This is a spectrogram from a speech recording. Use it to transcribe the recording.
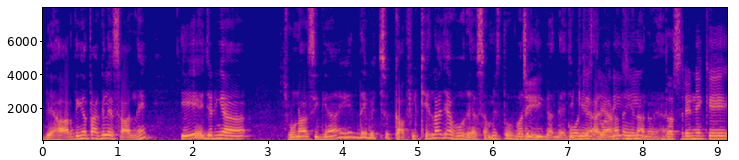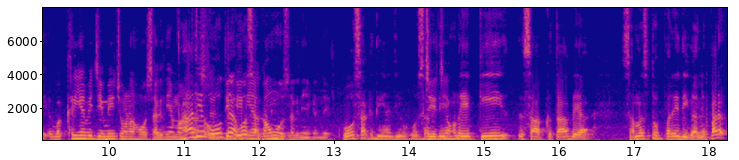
ਬਿਹਾਰ ਦੀਆਂ ਤਾਂ ਅਗਲੇ ਸਾਲ ਨੇ। ਇਹ ਜਿਹੜੀਆਂ ਚੋਣਾਂ ਸੀਗੀਆਂ ਇਹਦੇ ਵਿੱਚ ਕਾਫੀ ਖੇਲਾ ਜਾ ਹੋ ਰਿਹਾ ਸਮਝ ਤੋਂ ਬਾਰੇ ਦੀ ਗੱਲ ਹੈ ਜੀ ਕਿ ਹਰਿਆਣਾ ਦਾ ਐਲਾਨ ਹੋਇਆ। ਦੱਸ ਰਹੇ ਨੇ ਕਿ ਵੱਖਰੀਆਂ ਵੀ ਜਿਮੀ ਚੋਣਾਂ ਹੋ ਸਕਦੀਆਂ ਹਾਂਜੀ, ਉਹ ਮਹਾਰਾਸ਼ਟਰ ਤਾਂ ਦਿੱਲੀ ਹੋ ਦੀਆਂ ਗਾਉਂ ਸਕਦੀਆਂ। ਹੋ ਸਕਦੀਆਂ ਕਹਿੰਦੇ। ਹੋ ਸਕਦੀਆਂ ਜੀ ਹੋ ਸਕਦੀਆਂ। ਹੁਣ ਇਹ ਕੀ ਹਿਸਾਬ ਕਿਤਾਬ ਆ ਸਮਝ ਤੋਂ ਪਰੇ ਦੀ ਗੱਲ ਹੈ। ਪਰ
